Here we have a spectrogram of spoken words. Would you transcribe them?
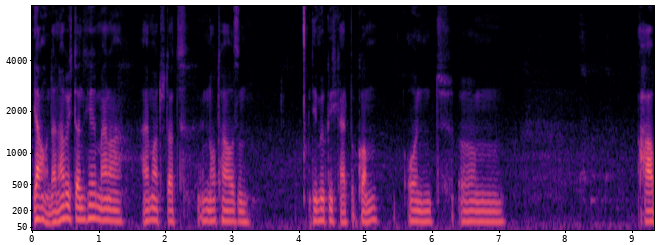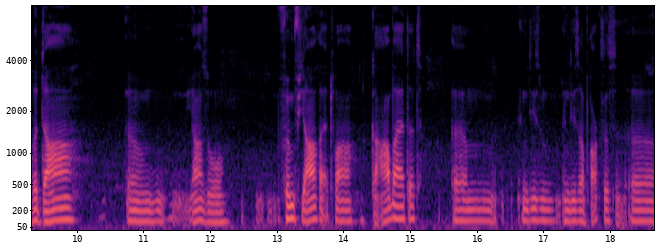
Ja, und dann habe ich dann hier in meiner Heimatstadt in Nordhausen die Möglichkeit bekommen und ähm, habe da ähm, ja so fünf Jahre etwa gearbeitet ähm, in, diesem, in dieser Praxis. Äh,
